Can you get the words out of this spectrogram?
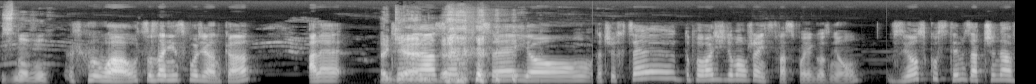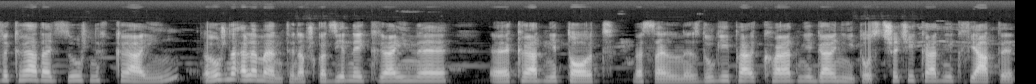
Znowu. Wow, co za niespodzianka. Ale tym Again. razem chcę ją, znaczy chcę doprowadzić do małżeństwa swojego z nią. W związku z tym zaczyna wykradać z różnych krain różne elementy. Na przykład z jednej krainy e, kradnie tort weselny, z drugiej kradnie garnitur, z trzeciej kradnie kwiaty,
